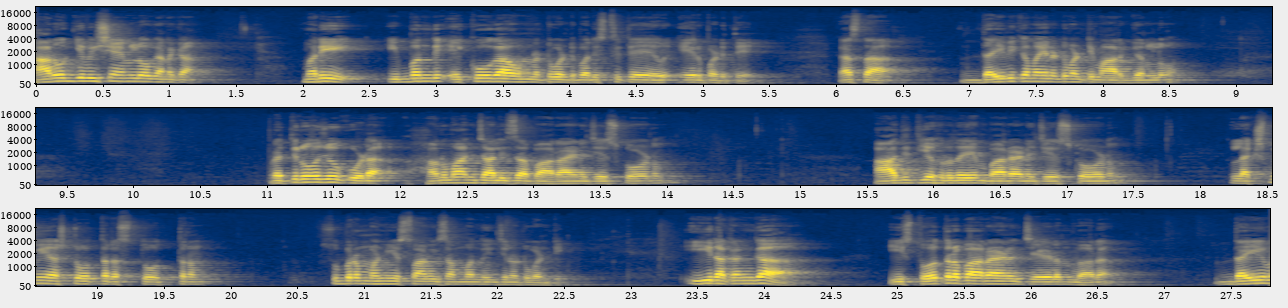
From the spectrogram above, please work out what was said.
ఆరోగ్య విషయంలో గనక మరి ఇబ్బంది ఎక్కువగా ఉన్నటువంటి పరిస్థితి ఏ- ఏర్పడితే కాస్త దైవికమైనటువంటి మార్గంలో ప్రతిరోజు కూడా హనుమాన్ చాలీసా పారాయణ చేసుకోవడం ఆదిత్య హృదయం పారాయణ చేసుకోవడం లక్ష్మీ అష్టోత్తర స్తోత్రం సుబ్రహ్మణ్య స్వామికి సంబంధించినటువంటి ఈ రకంగా ఈ స్తోత్ర పారాయణ చేయడం ద్వారా దైవ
